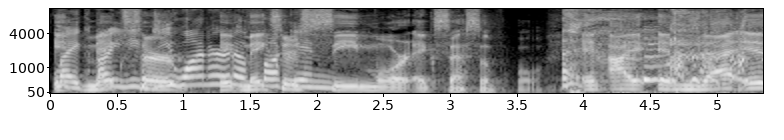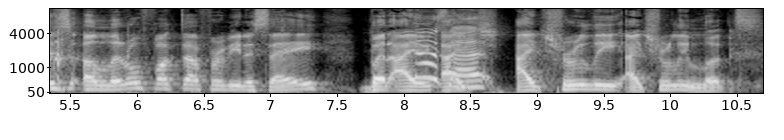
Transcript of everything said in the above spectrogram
it Like, are you, her, do you want her it to makes fucking? her seem more accessible, and I and that is a little fucked up for me to say, but I I. I truly I truly looked.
